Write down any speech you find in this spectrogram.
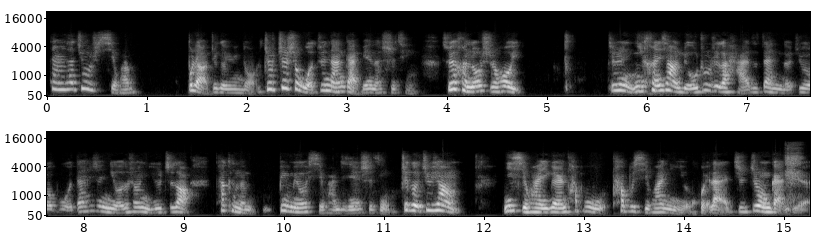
但是他就是喜欢。不了这个运动，就这是我最难改变的事情。所以很多时候，就是你很想留住这个孩子在你的俱乐部，但是你有的时候你就知道他可能并没有喜欢这件事情。这个就像你喜欢一个人，他不他不喜欢你回来，就这种感觉。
